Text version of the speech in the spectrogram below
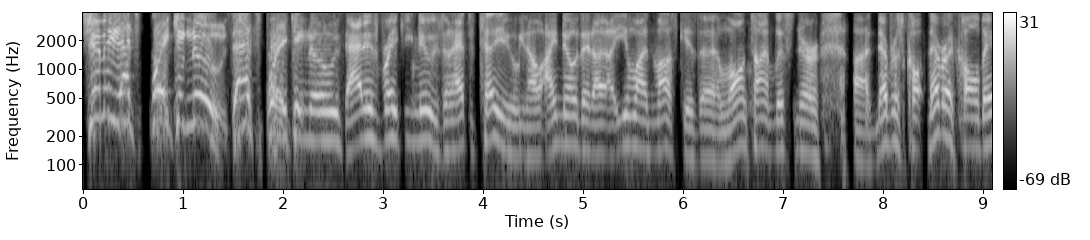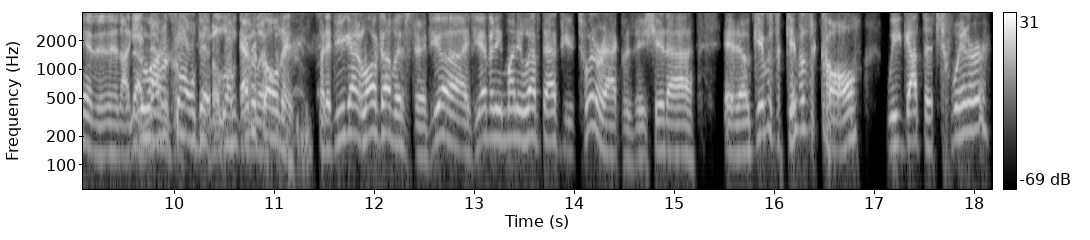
Jimmy, that's breaking news. That's breaking news. That is breaking news. And I have to tell you, you know, I know that uh, Elon Musk is a longtime listener, uh, never called, never called in, and then uh, no, Elon never called in, a long never called in. But if you got a long time listener, if you uh, if you have any money left after your Twitter acquisition, uh, you know, give us give us a call. We got the Twitter.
